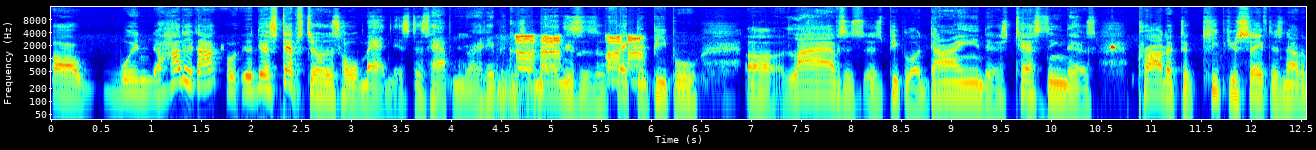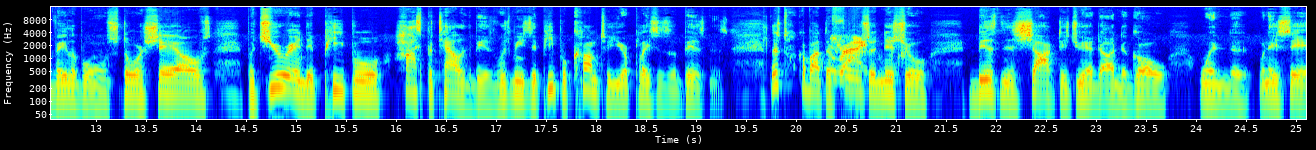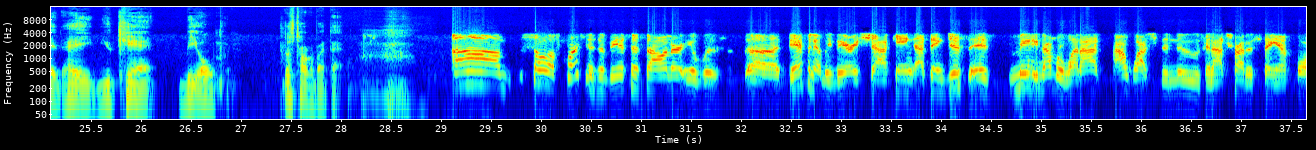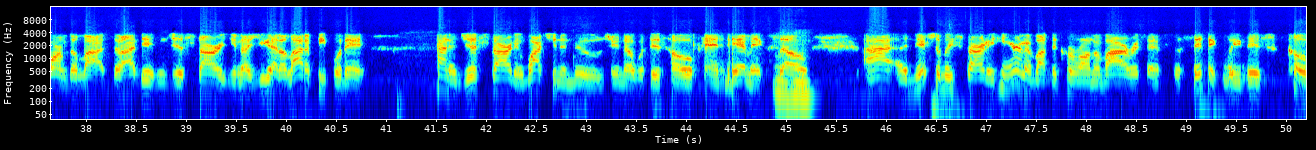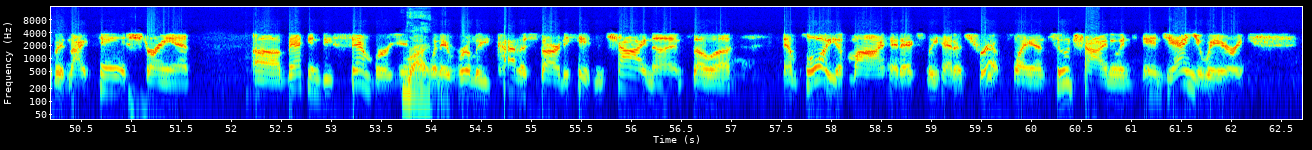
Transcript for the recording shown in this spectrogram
uh, when how did I? There's steps to this whole madness that's happening right here because the madness is affecting people uh, lives as, as people are dying. There's testing. There's product to keep you safe that's not available on store shelves. But you're in the people hospitality business, which means that people come to your places of business. Let's talk about the Right. first initial business shock that you had to undergo when the when they said, "Hey, you can't be open." Let's talk about that. Um, so of course, as a business owner, it was uh, definitely very shocking. I think just as me, number one, I I watch the news and I try to stay informed a lot. So I didn't just start. You know, you got a lot of people that kind of just started watching the news. You know, with this whole pandemic. So. I initially started hearing about the coronavirus and specifically this COVID 19 strand uh, back in December, you Right. know, when it really kind of started hitting China. And so a employee of mine had actually had a trip planned to China in, in January.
